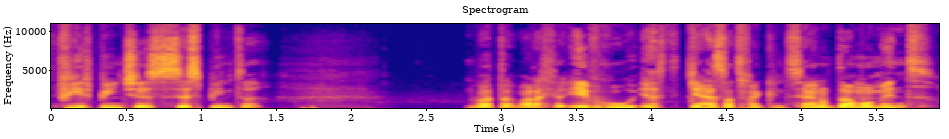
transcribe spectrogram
vier pintjes, zes pinten, wat, waar dat je even hoe echt keizat van kunt zijn op dat moment,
